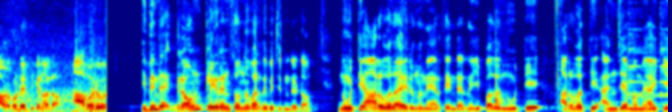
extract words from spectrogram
അവിടെ കൊണ്ട് എത്തിക്കണമല്ലോ. ആ ഒരു ഇതിന്റെ ഗ്രൗണ്ട് ക്ലിയറൻസ് ഒന്ന് വർദ്ധിപ്പിച്ചിട്ടുണ്ട് കേട്ടോ നൂറ്റി അറുപതായിരുന്നു നേരത്തെ ഉണ്ടായിരുന്നത്. ഇപ്പൊ അത് നൂറ്റി അറുപത്തി അഞ്ച് എം എം ആക്കി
